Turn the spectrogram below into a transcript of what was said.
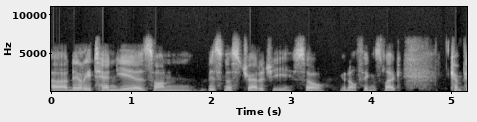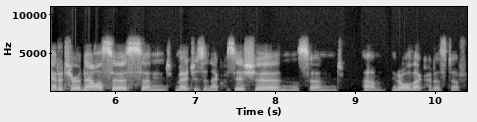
uh, nearly 10 years on business strategy. So, you know, things like competitor analysis and mergers and acquisitions and um, you know, all that kind of stuff.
